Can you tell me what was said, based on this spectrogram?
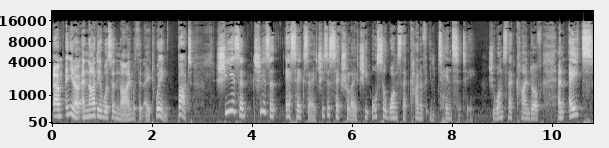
um, and you know, and Nadia was a nine with an eight wing, but. She is a she is a SX8. She's a sexual eight. She also wants that kind of intensity. She wants that kind of and eights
